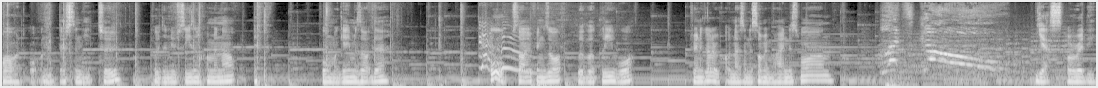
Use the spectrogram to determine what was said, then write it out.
hard on Destiny 2 with the new season coming out. If all my gamers out there. Oh, starting things off with a Kleavor. Trainer gallery card, nice, and there's something behind this one. Let's go! Yes, already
